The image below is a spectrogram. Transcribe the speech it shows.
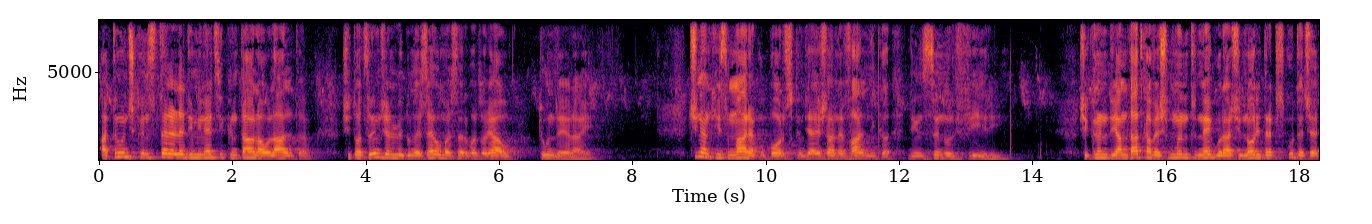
Atunci când stelele dimineții cântau la oaltă și toți îngerii lui Dumnezeu mă sărbătoreau, tu unde erai? Cine a închis marea cu porți când ea ieșea nevalnică din sânul firii? Și când i-am dat ca veșmânt negura și norii drept scutece,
